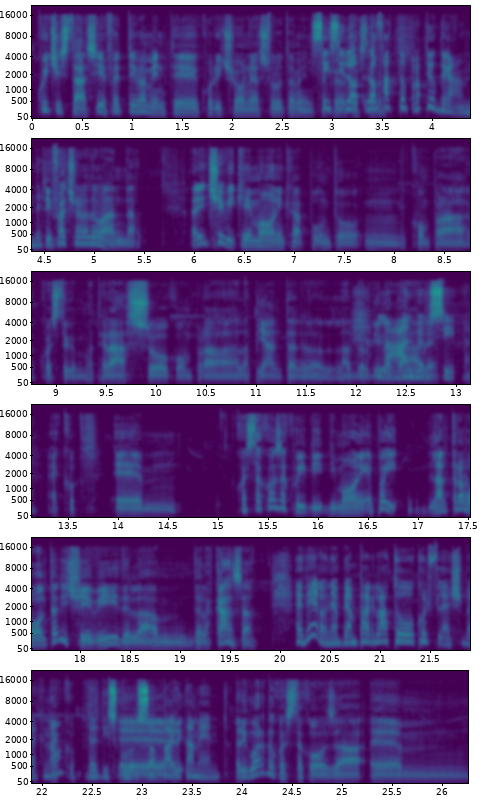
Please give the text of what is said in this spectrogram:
Qui ci sta, sì, effettivamente cuoricione, assolutamente. Sì, sì, l'ho, l'ho fatto proprio grande. Ti faccio una domanda. Dicevi che Monica appunto mh, compra questo materasso, compra la pianta dell'albero di Natale. L'albero, sì. eh. Ecco, ehm, questa cosa qui di, di Monica. E poi l'altra volta dicevi della, mh, della casa. È vero, ne abbiamo parlato col flashback, no? Ecco. Del discorso Eh, appartamento. Riguardo questa cosa, ehm,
